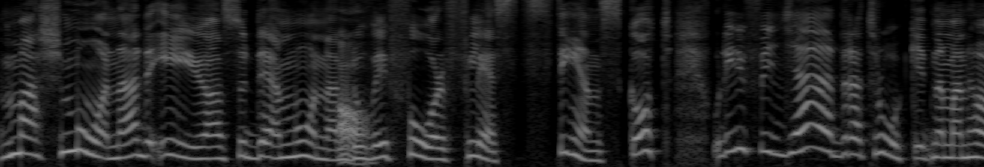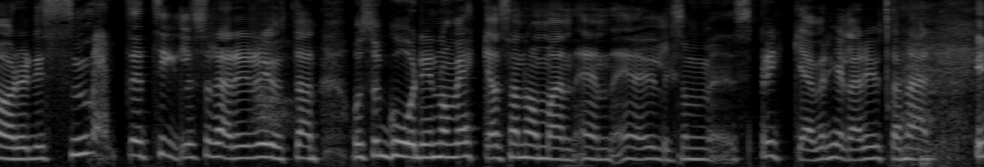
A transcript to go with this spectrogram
mars månad är ju alltså den månad Ja. då vi får flest stenskott. Och det är ju för jädra tråkigt när man hör hur det smätter till sådär i rutan och så går det någon vecka, sen har man en, en liksom spricka över hela rutan här. Är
